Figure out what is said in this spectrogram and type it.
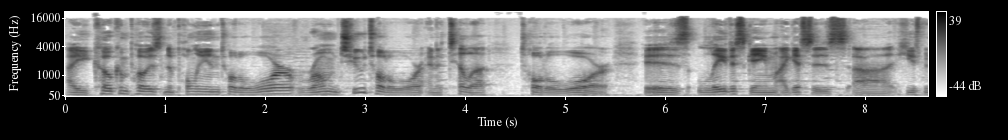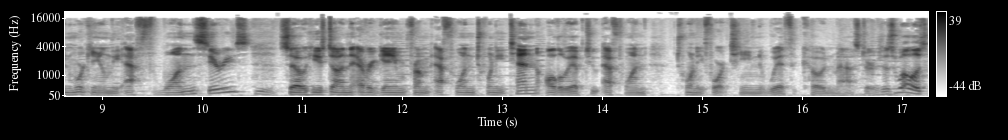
Uh, he co-composed Napoleon Total War, Rome 2 Total War, and Attila Total War. His latest game, I guess, is uh, he's been working on the F1 series. So he's done every game from F1 2010 all the way up to F1 2014 with Codemasters, as well as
